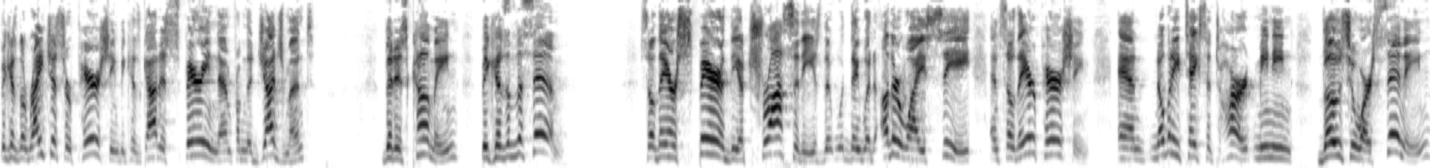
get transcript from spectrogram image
Because the righteous are perishing because God is sparing them from the judgment that is coming because of the sin. So they are spared the atrocities that would, they would otherwise see, and so they are perishing. And nobody takes it to heart, meaning those who are sinning,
